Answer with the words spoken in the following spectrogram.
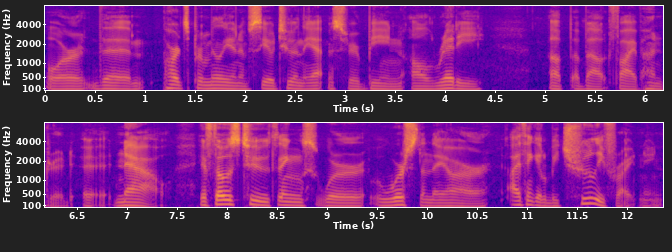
or the parts per million of CO2 in the atmosphere being already up about 500 uh, now. If those two things were worse than they are, I think it'll be truly frightening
